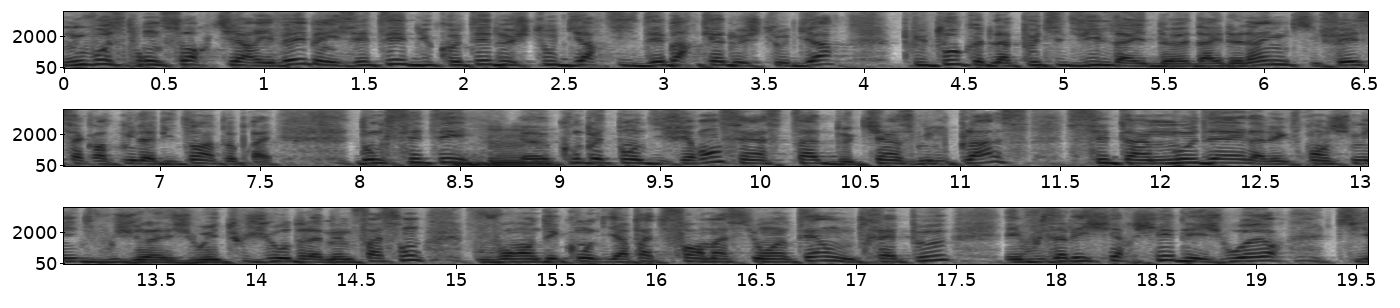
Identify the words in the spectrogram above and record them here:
nouveaux sponsors qui arrivaient ben ils étaient du côté de Stuttgart ils débarquaient de Stuttgart plutôt que de la petite ville d'Heide- d'Heidenheim qui fait 50 000 habitants à peu près. Donc c'était euh, complètement différent. C'est un stade de 15 000 places. C'est un modèle avec Franck Schmidt vous jouez toujours de la même façon vous vous rendez compte il n'y a pas de formation interne ou très peu et vous allez chercher des joueurs qui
